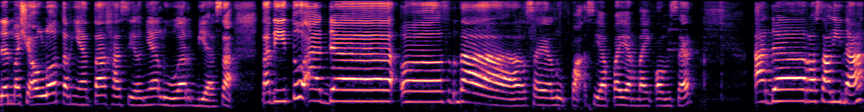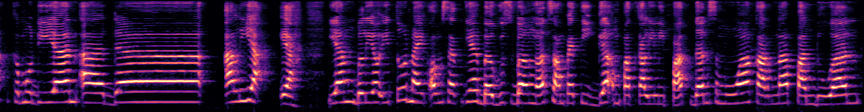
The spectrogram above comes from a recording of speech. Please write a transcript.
dan masya Allah ternyata hasilnya luar biasa. Tadi itu ada e, sebentar, saya lupa siapa yang naik omset ada Rosalina, kemudian ada Alia. Ya yang beliau itu naik omsetnya bagus banget sampai 3 4 kali lipat dan semua karena panduan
